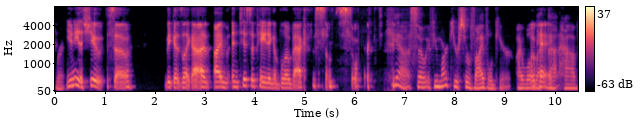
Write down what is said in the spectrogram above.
Right. you need to shoot so because like I I'm anticipating a blowback of some sort. Yeah. So if you mark your survival gear, I will Okay. let that have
